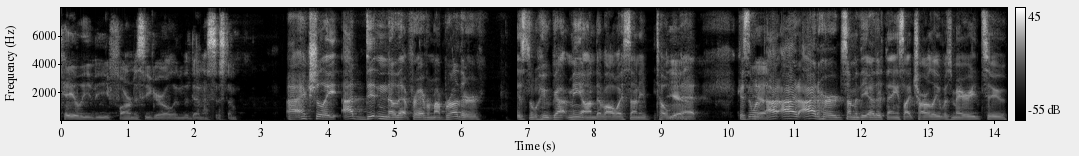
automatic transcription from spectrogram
Kaylee, the pharmacy girl in the Dennis system. I actually I didn't know that forever. My brother is the who got me on to Always Sunny. Told me Yeah. that because when Yeah. I I had, I had heard some of the other things like Charlie was married to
